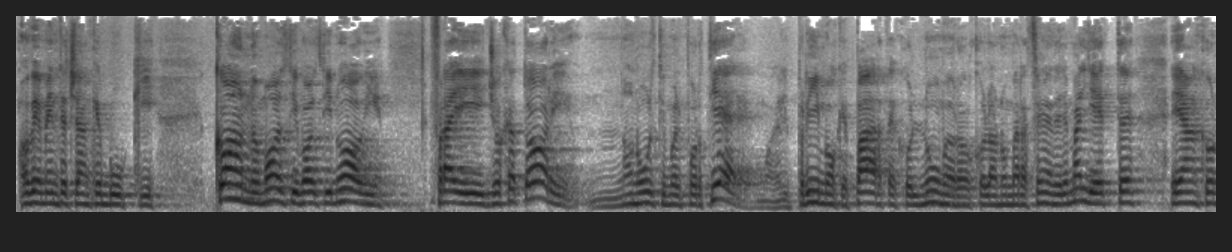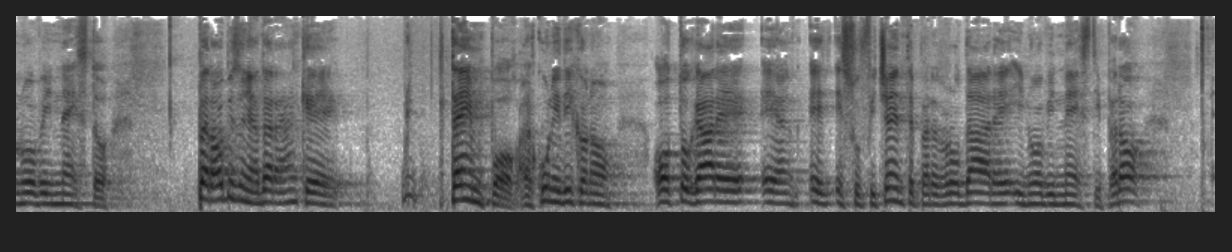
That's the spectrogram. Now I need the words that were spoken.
ovviamente c'è anche Bucchi, con molti volti nuovi fra i giocatori, non ultimo il portiere, il primo che parte col numero, con la numerazione delle magliette e anche un nuovo innesto. Però bisogna dare anche tempo, alcuni dicono otto gare è, è, è sufficiente per rodare i nuovi innesti, però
